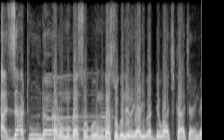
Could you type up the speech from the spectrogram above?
Azze atunda. Kale omugaso gwe omugaso gwe nayo yalibadde wa kika kyaye nga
